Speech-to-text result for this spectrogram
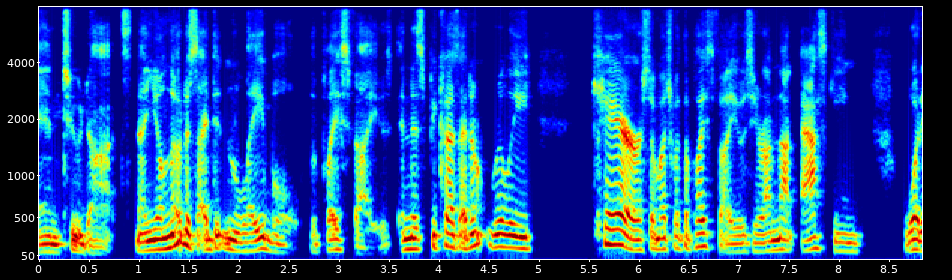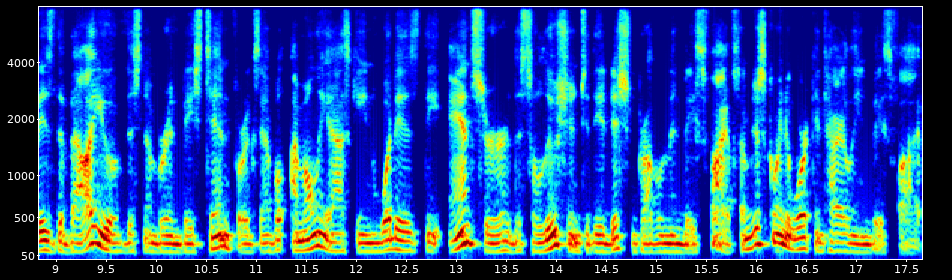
and two dots. Now you'll notice I didn't label the place values, and it's because I don't really care so much what the place value is here. I'm not asking what is the value of this number in base 10, for example. I'm only asking what is the answer, the solution to the addition problem in base five. So I'm just going to work entirely in base five.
